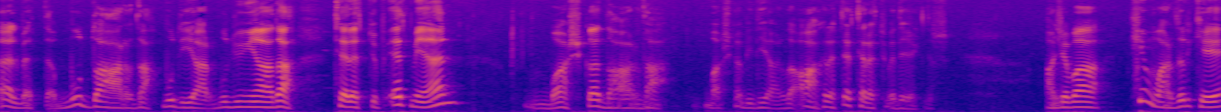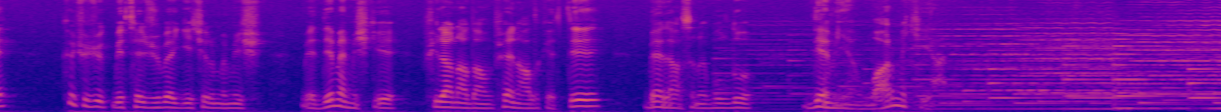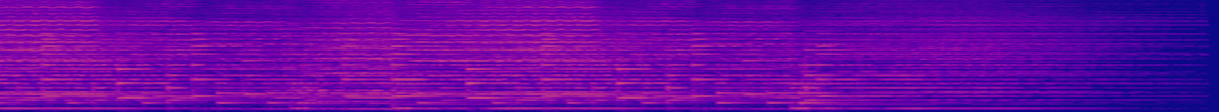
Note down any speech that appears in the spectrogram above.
Elbette bu darda, bu diyar, bu dünyada terettüp etmeyen başka darda, başka bir diyarda ahirette terettüp edecektir. Acaba kim vardır ki küçücük bir tecrübe geçirmemiş ve dememiş ki filan adam fenalık etti, belasını buldu demeyen var mı ki yani?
